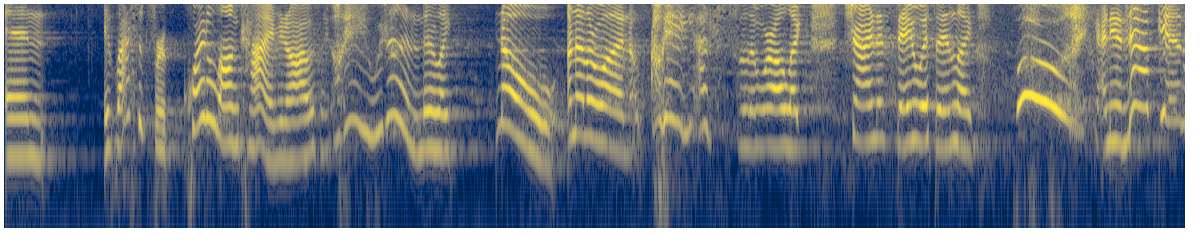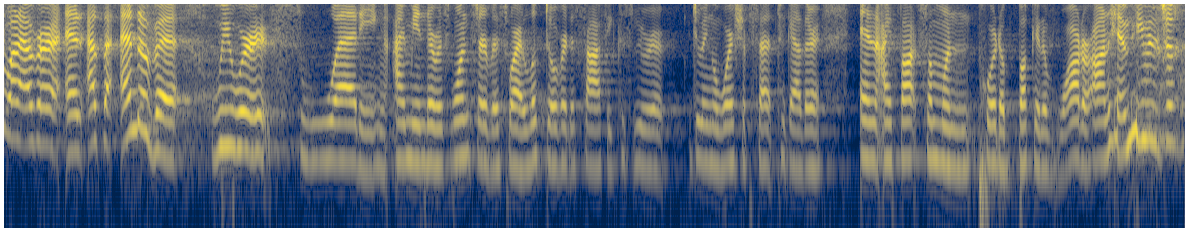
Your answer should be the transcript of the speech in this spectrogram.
And it lasted for quite a long time. You know, I was like, okay, we're done. And they're like, no, another one. I was like, okay, yes. So then we're all like trying to stay within like whoo, I need a napkin, whatever. And at the end of it, we were sweating. I mean, there was one service where I looked over to Safi because we were doing a worship set together, and I thought someone poured a bucket of water on him. He was just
